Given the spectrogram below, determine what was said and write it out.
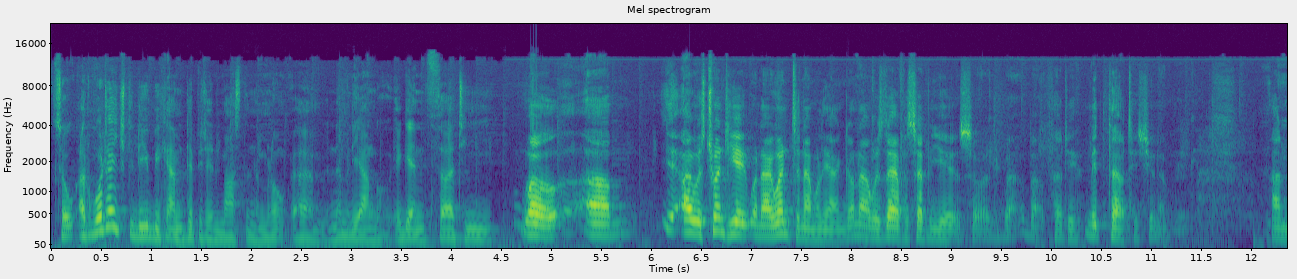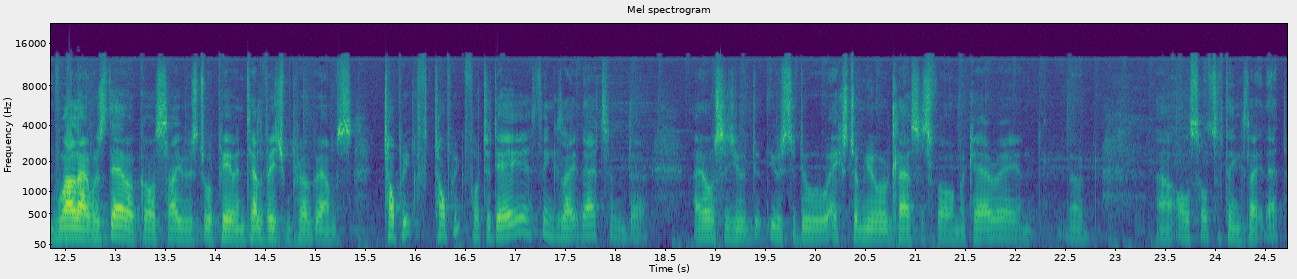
So at what age did you become deputy headmaster in Namlo- um, Again, 30. Well, um, yeah, I was 28 when I went to Namilyango, and I was there for seven years, so I was about, about 30, mid 30s, you know. And while I was there, of course, I used to appear in television programs, topic topic for today, things like that, and uh, I also used, used to do extramural classes for Makerere and you know, uh, all sorts of things like that.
